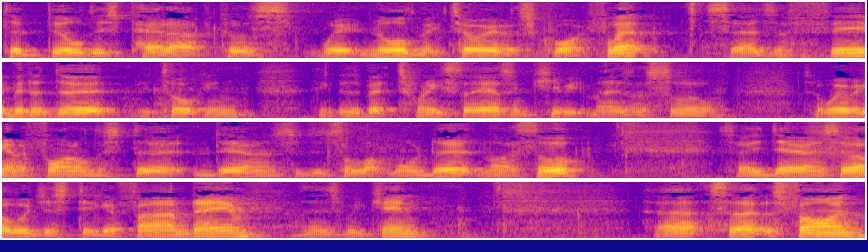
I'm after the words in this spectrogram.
to build this pad up? Because we're in northern Victoria, it's quite flat. So there's a fair bit of dirt. We're talking, I think there's about 20,000 cubic metres of soil. So where are we going to find all this dirt? And Darren said there's a lot more dirt than I thought. So Darren said, oh, we'll just dig a farm dam as we can. Uh, so that was fine.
